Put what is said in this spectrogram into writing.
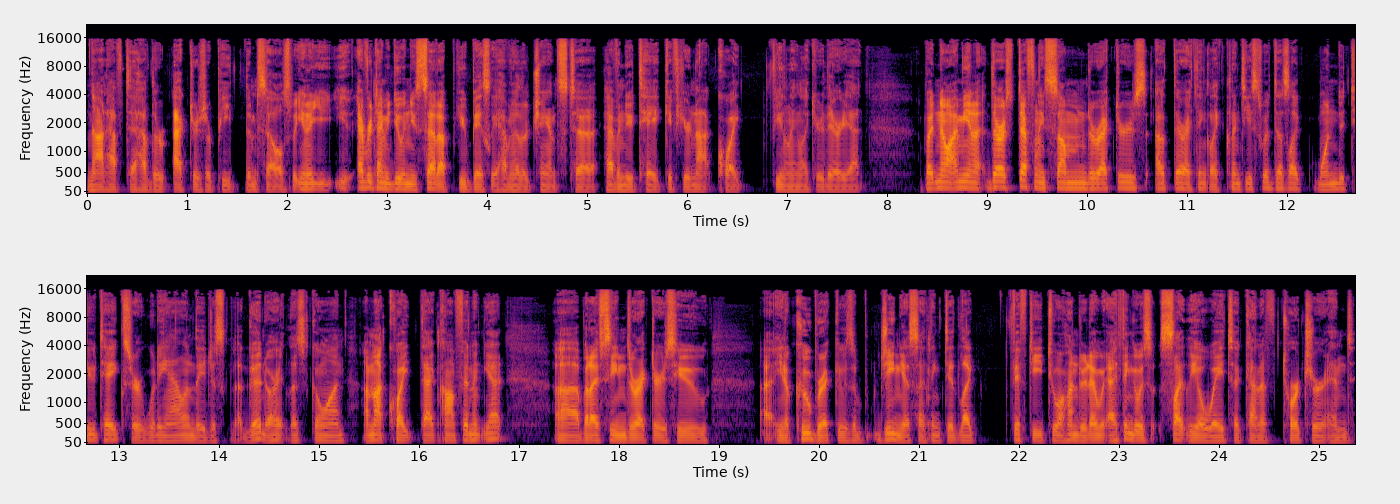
not have to have the actors repeat themselves. But you know, you, you, every time you do a new setup, you basically have another chance to have a new take if you're not quite feeling like you're there yet. But no, I mean, uh, there's definitely some directors out there. I think like Clint Eastwood does like one to two takes, or Woody Allen. They just good. All right, let's go on. I'm not quite that confident yet, uh, but I've seen directors who, uh, you know, Kubrick, who was a genius, I think did like 50 to 100. I, I think it was slightly a way to kind of torture and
